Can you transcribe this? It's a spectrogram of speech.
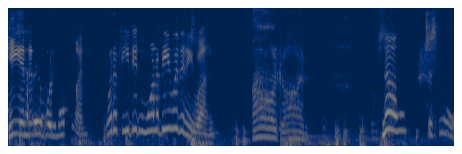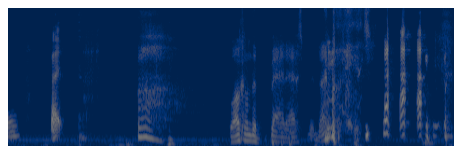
he ended up with no one. What if he didn't want to be with anyone? Oh God. No, just me. Welcome to badass midnight movies.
